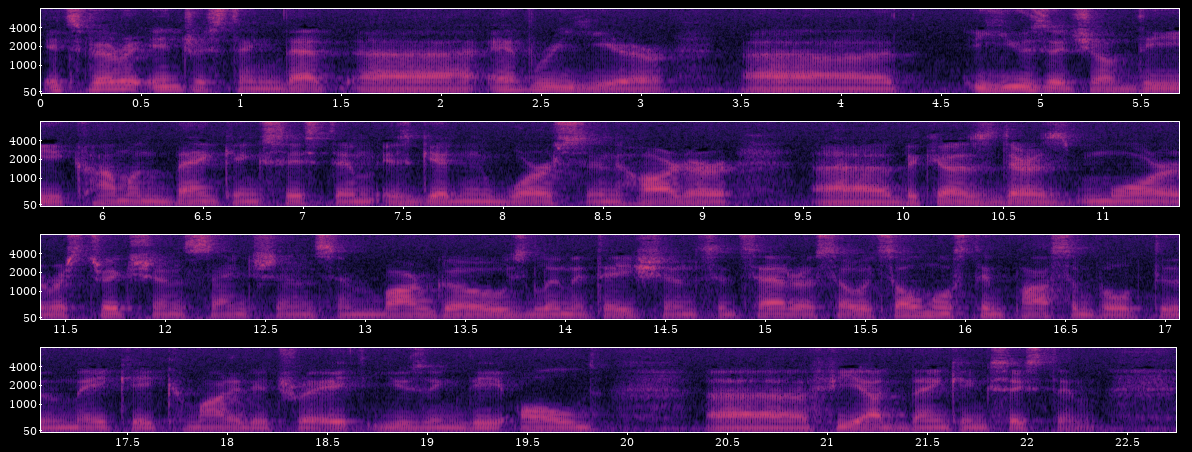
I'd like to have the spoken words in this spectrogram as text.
It's very interesting that uh, every year uh, usage of the common banking system is getting worse and harder uh, because there's more restrictions, sanctions, embargoes, limitations, etc. So it's almost impossible to make a commodity trade using the old uh, fiat banking system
